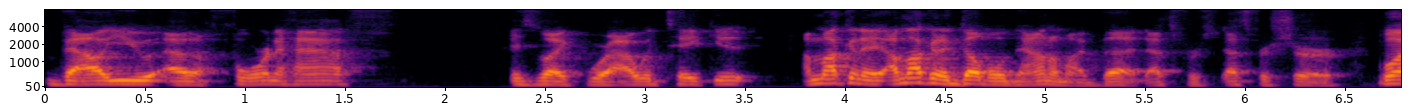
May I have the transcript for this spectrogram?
value at a four and a half is like where I would take it. I'm not gonna I'm not gonna double down on my bet. That's for that's for sure. Well,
